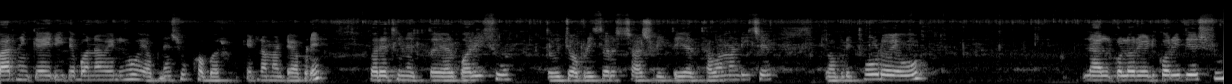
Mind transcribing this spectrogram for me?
બહારની કઈ રીતે બનાવેલી હોય આપણે શું ખબર? એટલા માટે આપણે ઘરેથી જ તૈયાર કરીશું. તો જો આપણી સરસ છાછડી તૈયાર થવા માંડી છે, તો આપણે થોડો એવો લાલ કલર એડ કરી દઈશું.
